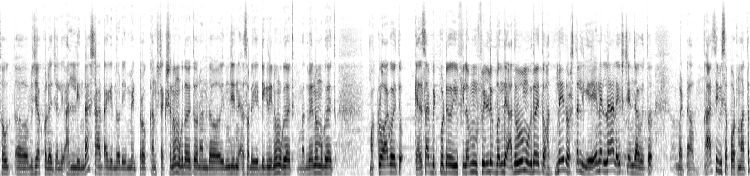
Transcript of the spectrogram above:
ಸೌತ್ ವಿಜಯ ಕಾಲೇಜಲ್ಲಿ ಅಲ್ಲಿಂದ ಸ್ಟಾರ್ಟ್ ಆಗಿದ್ದು ನೋಡಿ ಮೆಟ್ರೋ ಕನ್ಸ್ಟ್ರಕ್ಷನು ಮುಗಿದೋಯ್ತು, ನಂದು ಇಂಜಿನ್ ಸಾರಿ ಡಿಗ್ರಿನೂ ಮುಗಿದೋಯ್ತು ಮದುವೆನೂ ಮುಗಿದೋಯ್ತು. ಮಕ್ಕಳು ಆಗೋಯ್ತು, ಕೆಲಸ ಬಿಟ್ಬಿಟ್ಟು ಈ ಫಿಲಮ್ ಫೀಲ್ಡಿಗೆ ಬಂದೆ, ಅದೂ ಮುಗಿದೋಯ್ತು. ಹದಿನೈದು ವರ್ಷದಲ್ಲಿ ಏನೆಲ್ಲ ಲೈಫ್ ಚೇಂಜ್ ಆಗೋಯ್ತು. But R C B support ಮಾತ್ರ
